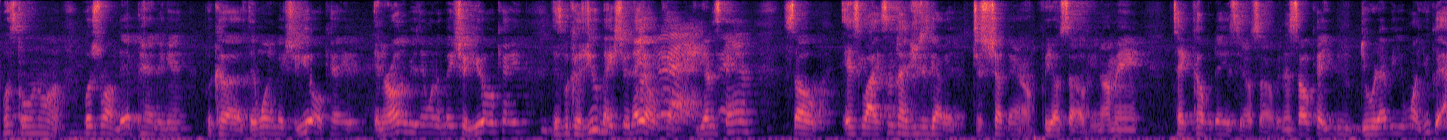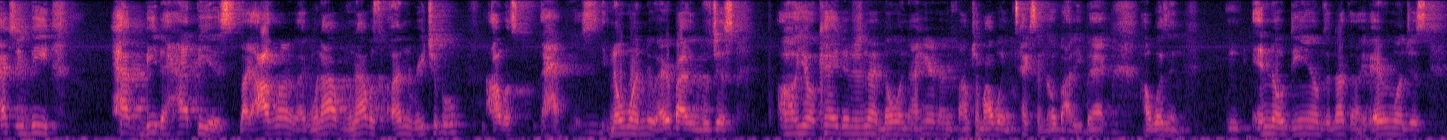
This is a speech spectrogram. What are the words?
what's going on? What's wrong? They're panicking because they want to make sure you're okay, and the only reason they want to make sure you're okay is because you make sure they okay. Right, you understand? So it's like sometimes you just gotta just shut down for yourself. You know what I mean? Take a couple days to yourself, and it's okay. You can do whatever you want. You could actually be have be the happiest. Like I learned, like when I when I was unreachable, I was the happiest. Mm-hmm. No one knew. Everybody was just, oh, you okay? There's nothing. No one not hearing nothing. I'm talking. I wasn't texting nobody back. I wasn't in, in no DMs or nothing. Like everyone just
